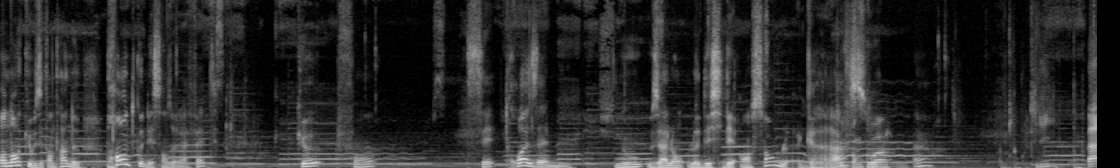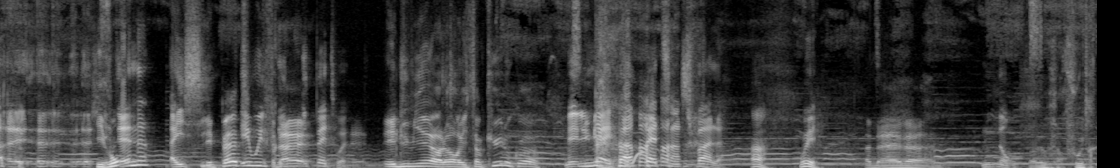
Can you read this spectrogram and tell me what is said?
pendant que vous êtes en train de prendre connaissance de la fête Que font ces trois amis Nous allons le décider ensemble grâce au joueur Qui Bah, euh, euh, Qui vont Icy Les pets et Wilfried. Bah, Les pets, ouais. Et Lumière alors, ils s'enculent ou quoi Mais Lumière est pas un pet, c'est un cheval. Oui. Ah bah, bah, Non. on va nous faire foutre.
